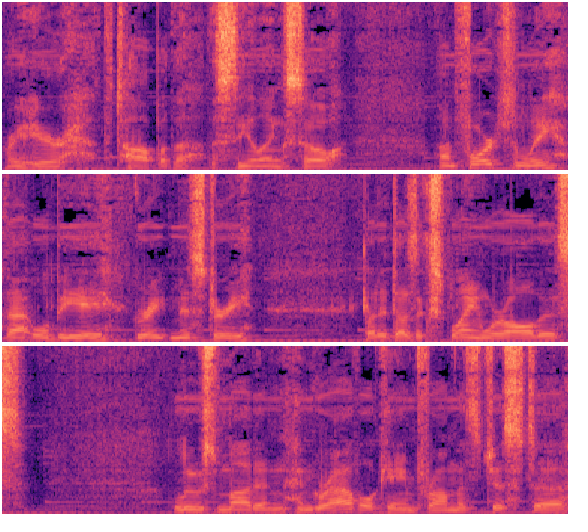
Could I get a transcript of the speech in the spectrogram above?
right here at the top of the, the ceiling. So, unfortunately, that will be a great mystery, but it does explain where all this loose mud and, and gravel came from. It's just uh,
